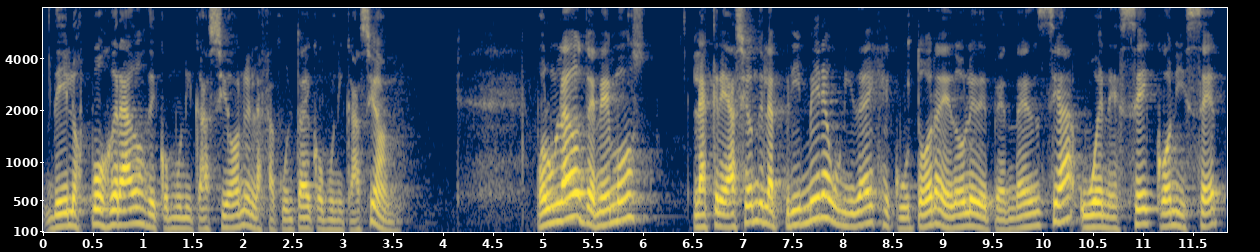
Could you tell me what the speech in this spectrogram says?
de los posgrados de comunicación en la Facultad de Comunicación. Por un lado tenemos la creación de la primera unidad ejecutora de doble dependencia, UNC CONICET,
